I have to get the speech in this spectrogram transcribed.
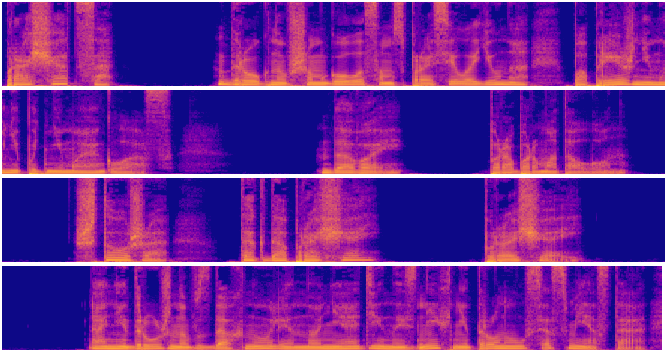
прощаться?» — дрогнувшим голосом спросила Юна, по-прежнему не поднимая глаз. «Давай», — пробормотал он. «Что же, тогда прощай?» «Прощай». Они дружно вздохнули, но ни один из них не тронулся с места —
